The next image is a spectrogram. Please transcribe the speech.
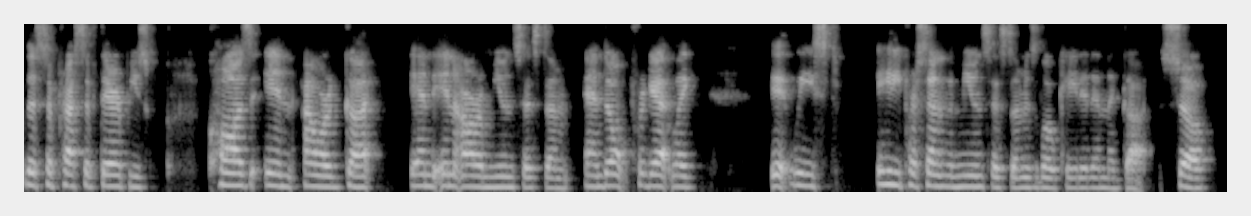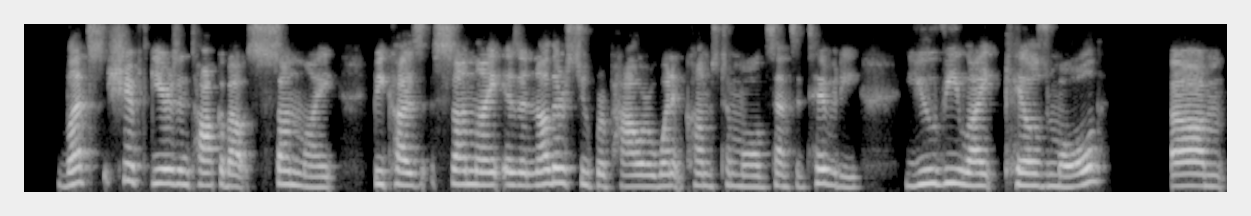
the suppressive therapies cause in our gut and in our immune system. And don't forget, like at least 80% of the immune system is located in the gut. So let's shift gears and talk about sunlight because sunlight is another superpower when it comes to mold sensitivity. UV light kills mold. Um,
